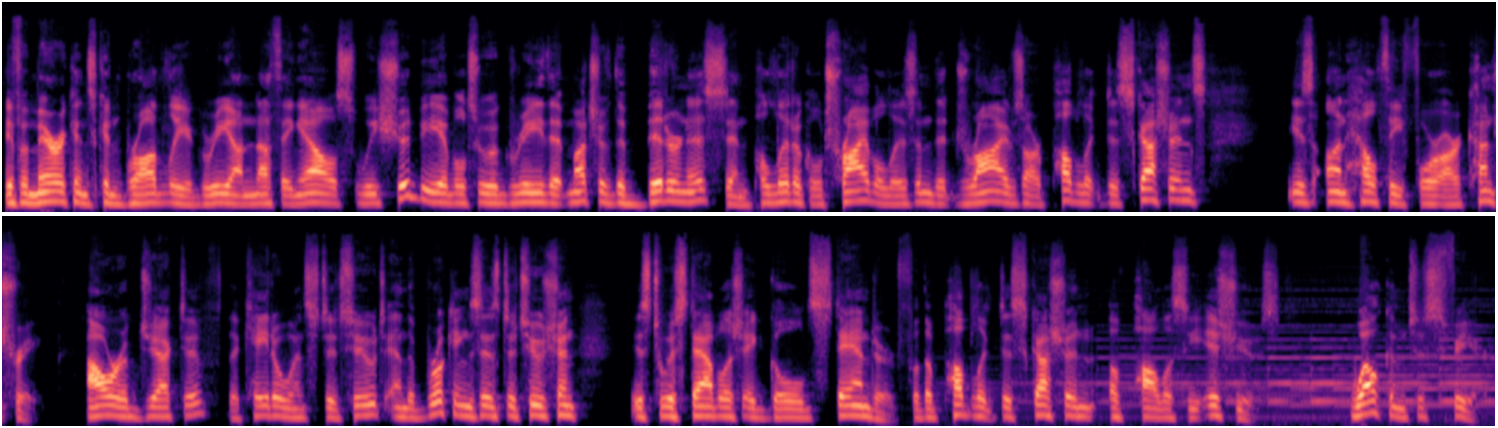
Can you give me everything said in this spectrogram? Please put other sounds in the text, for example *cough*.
If Americans can broadly agree on nothing else, we should be able to agree that much of the bitterness and political tribalism that drives our public discussions is unhealthy for our country. Our objective, the Cato Institute and the Brookings Institution, is to establish a gold standard for the public discussion of policy issues. Welcome to Sphere.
